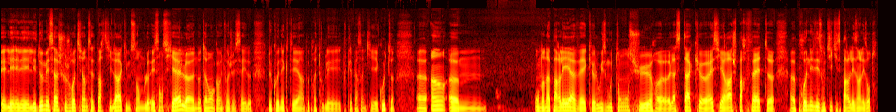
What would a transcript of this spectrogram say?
Les, deux messages que je retiens de cette partie-là qui me semblent essentiels, euh, notamment encore une fois j'essaye de, connecter à, peu près tous les, toutes les personnes qui écoutent. Euh, un, euh, on en a parlé avec Louise Mouton sur la stack SIRH parfaite. prenez des outils qui se parlent les uns les autres.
